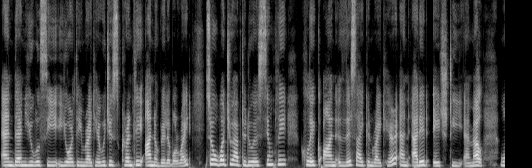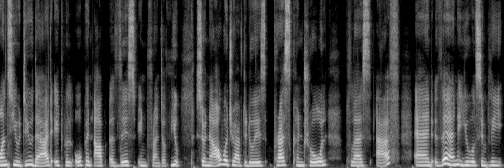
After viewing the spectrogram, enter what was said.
and then you will see your theme right here which is currently unavailable right? So what you have to do is simply click on this icon right here and edit HTML. Once you do that, it will open up this in front of you. So now what you have to do is press Control plus F and then you will simply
